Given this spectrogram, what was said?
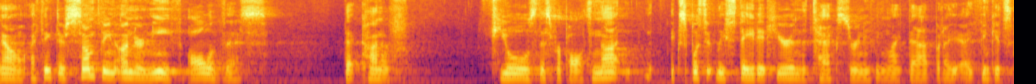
Now, I think there's something underneath all of this that kind of fuels this for Paul. It's not explicitly stated here in the text or anything like that, but I, I think it's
